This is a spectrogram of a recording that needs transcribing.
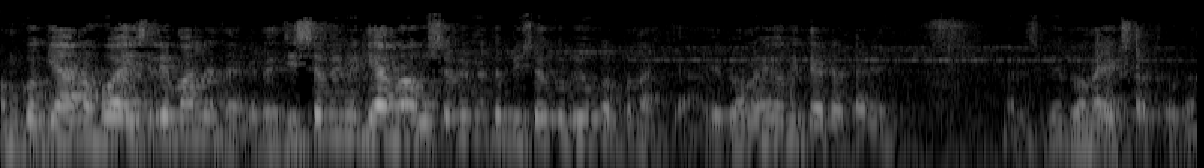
हमको ज्ञान हुआ, इसलिए मान लेते हैं। कहते जिस समय में ज्ञान हुआ, उस समय में तो विषय को भी कल्पना किया। ये दोनों ही अविद्या का कार्य इसलिए दोनों एक साथ होगा।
